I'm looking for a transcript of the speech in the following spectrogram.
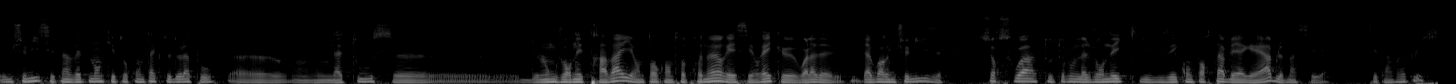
une chemise, c'est un vêtement qui est au contact de la peau. Euh, on a tous euh, de longues journées de travail en tant qu'entrepreneur et c'est vrai que voilà, d'avoir une chemise sur soi tout au long de la journée qui vous est confortable et agréable, bah, c'est c'est un vrai plus.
